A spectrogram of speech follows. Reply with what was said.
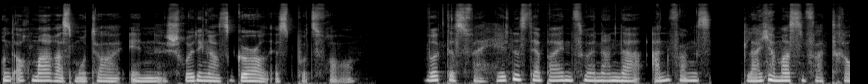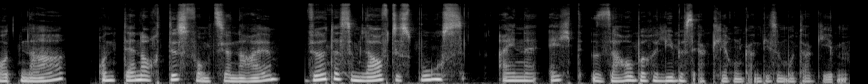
Und auch Maras Mutter in Schrödingers Girl ist Putzfrau. Wirkt das Verhältnis der beiden zueinander anfangs gleichermaßen vertraut nah und dennoch dysfunktional, wird es im Lauf des Buchs eine echt saubere Liebeserklärung an diese Mutter geben.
